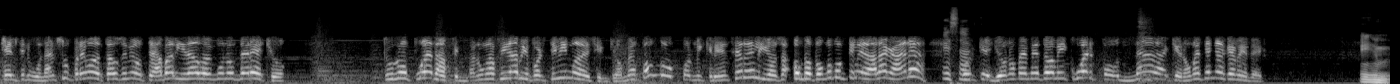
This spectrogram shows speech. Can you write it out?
que el Tribunal Supremo de Estados Unidos te ha validado algunos derechos, tú no puedas firmar un affidavit por ti mismo y decir, yo me opongo por mi creencia religiosa o me opongo porque me da la gana, Exacto. porque yo no me meto a mi cuerpo nada que no me tenga que meter. Y-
